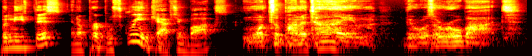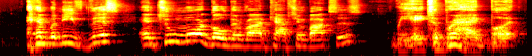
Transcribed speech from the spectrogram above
Beneath this, in a purple screen caption box, Once upon a time, there was a robot. And beneath this and two more goldenrod caption boxes, We hate to brag, but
